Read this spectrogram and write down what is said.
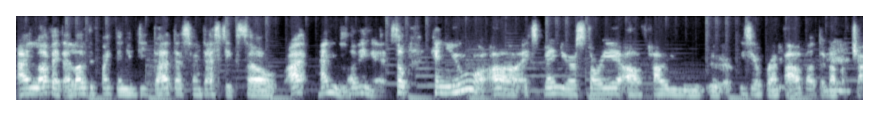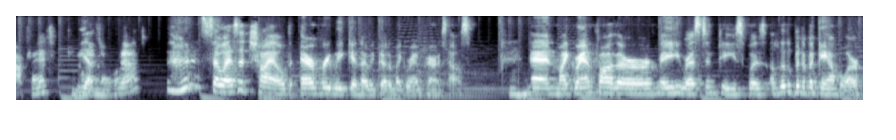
I love it. I love the fact that you did that. That's fantastic. So I, I'm loving it. So can you uh, explain your story of how you, uh, with your grandpa about the love of chocolate? Can I know that? so as a child, every weekend I would go to my grandparents' house. Mm-hmm. And my grandfather, may he rest in peace, was a little bit of a gambler.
